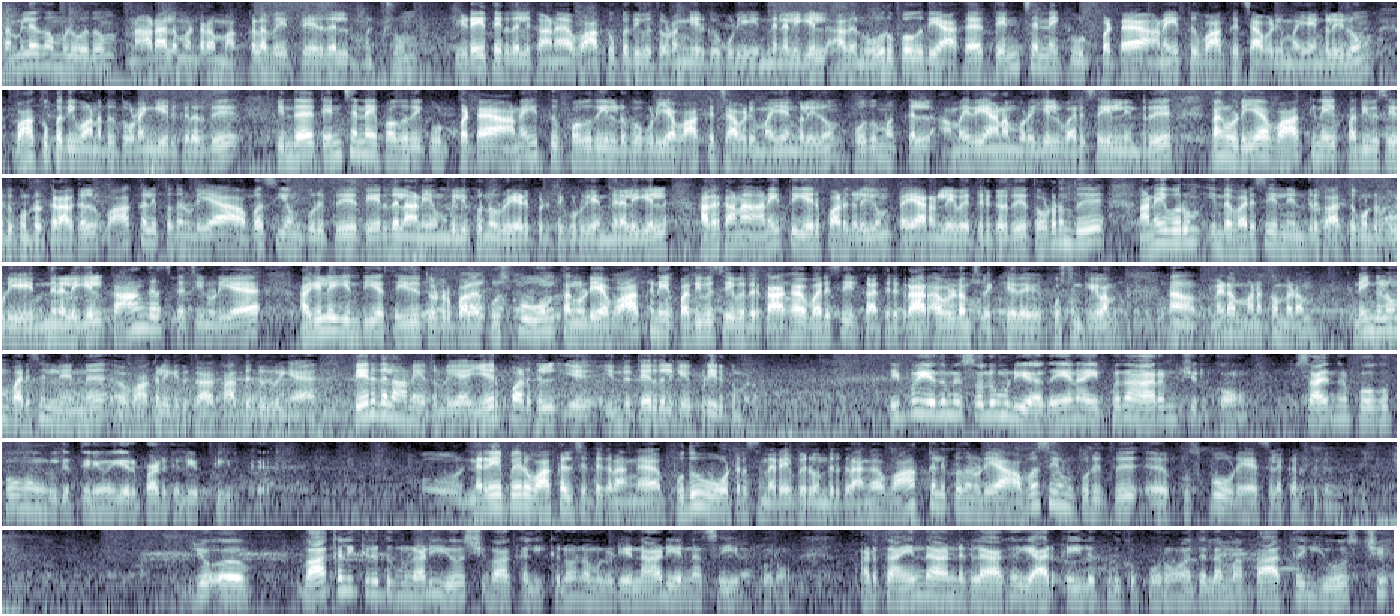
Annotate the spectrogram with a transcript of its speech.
தமிழகம் முழுவதும் நாடாளுமன்ற மக்களவைத் தேர்தல் மற்றும் இடைத்தேர்தலுக்கான வாக்குப்பதிவு தொடங்கி இருக்கக்கூடிய இந்த நிலையில் அதன் ஒரு பகுதியாக தென் சென்னைக்கு உட்பட்ட அனைத்து வாக்குச்சாவடி மையங்களிலும் வாக்குப்பதிவானது தொடங்கி இருக்கிறது இந்த தென் சென்னை பகுதிக்கு உட்பட்ட அனைத்து பகுதியில் இருக்கக்கூடிய வாக்குச்சாவடி மையங்களிலும் பொதுமக்கள் அமைதியான முறையில் வரிசையில் நின்று தங்களுடைய வாக்கினை பதிவு செய்து கொண்டிருக்கிறார்கள். வாக்களிப்பதனுடைய அவசியம் குறித்து தேர்தல் ஆணையம் விழிப்புணர்வு ஏற்படுத்தக்கூடிய இந்த நிலையில் அதற்கான அனைத்து ஏற்பாடுகளையும் தயார் நிலை வைத்திருக்கிறது. தொடர்ந்து அனைவரும் இந்த வரிசையில் நின்று காத்துக் கொண்டிருக்கக்கூடிய இந்த நிலையில் காங்கிரஸ் கட்சியினுடைய அகில இந்திய செய்தி தொடர்பாளர் குஷ்புவும் தங்களுடைய வாக்கினை பதிவு செய்வதற்காக வரிசையில் காத்திருக்கிறார். அவரிடம் சில கொஸ்டின் கேட்கலாம். மேடம் வணக்கம் மேடம். நீங்களும் வரிசையில் நின்று வாக்களிக்கிறதுக்காக காத்துட்டு இருக்கிறீங்க தேர்தல் ஆணையத்துடைய ஏற்பாடுகள் இந்த தேர்தலுக்கு எப்படி இருக்கு மேடம்? இப்போ எதுவுமே சொல்ல முடியாது. ஏன்னா இப்போ தான் ஆரம்பிச்சிருக்கோம். சாயந்தரம் போக போக உங்களுக்கு தெரியும் ஏற்பாடுகள் எப்படி இருக்கு. இப்போ நிறைய பேர் வாக்களிச்சிட்டு இருக்கிறாங்க. புது ஓட்டர்ஸ் நிறைய பேர் வந்திருக்கிறாங்க. வாக்களிப்பதனுடைய அவசியம் குறித்து குஷ்புவுடைய சில கருத்துக்கள். வாக்களிக்கிறதுக்கு முன்னாடி யோசிச்சு வாக்களிக்கணும். நம்மளுடைய நாடு என்ன செய்ய போகிறோம் அடுத்த ஐந்து ஆண்டுகளாக யார் கையில் கொடுக்க போகிறோம் அதெல்லாம பார்த்து யோசிச்சு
